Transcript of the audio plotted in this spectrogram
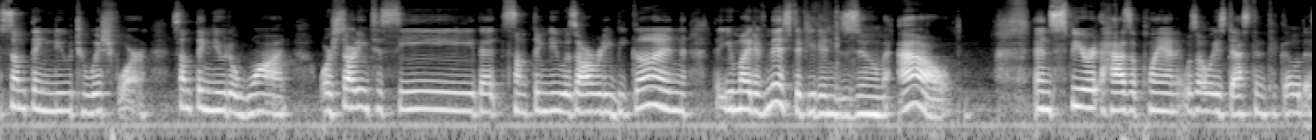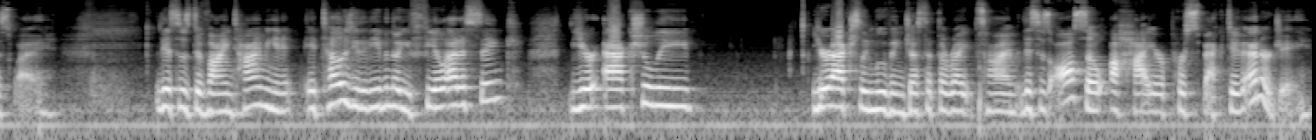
something new to wish for, something new to want, or starting to see that something new has already begun that you might have missed if you didn't zoom out. And Spirit has a plan. It was always destined to go this way this is divine timing and it, it tells you that even though you feel out of sync you're actually you're actually moving just at the right time. This is also a higher perspective energy.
